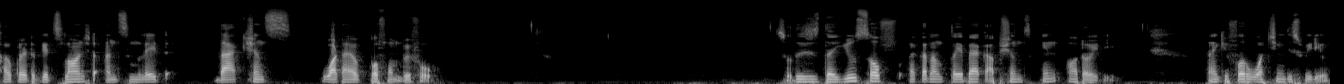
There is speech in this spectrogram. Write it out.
calculator gets launched and simulate the actions what I have performed before so this is the use of recurrent playback options in AutoIt thank you for watching this video.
